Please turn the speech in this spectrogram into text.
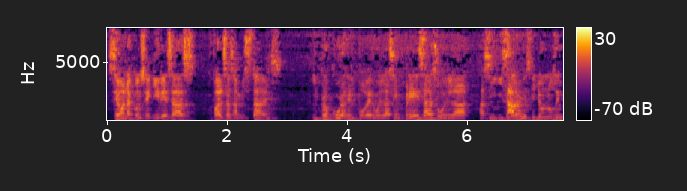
se van a conseguir esas falsas amistades. Y procuran el poder o en las empresas o en la así y saben, es que yo no soy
